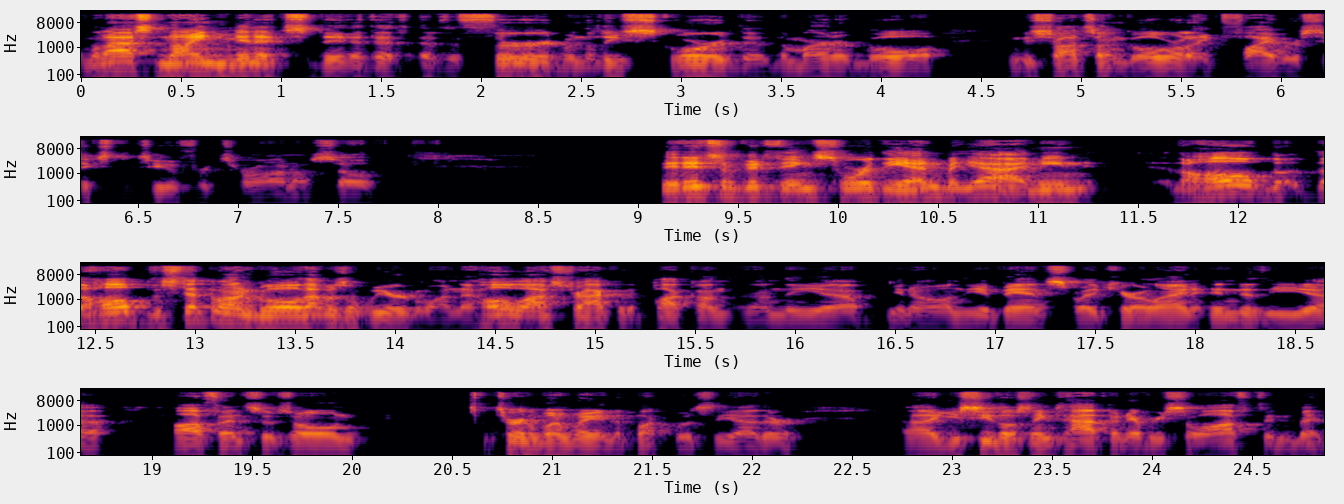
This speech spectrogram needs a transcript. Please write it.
in the last nine minutes of the, the, of the third, when the Leafs scored the, the Marner goal, the shots on goal were like five or six to two for Toronto. So they did some good things toward the end. But yeah, I mean, the whole the, the whole the Stepan goal that was a weird one. The Holl lost track of the puck on on the uh, you know on the advance by Carolina into the uh, offensive zone, turned one way and the puck was the other. Uh, you see those things happen every so often, but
